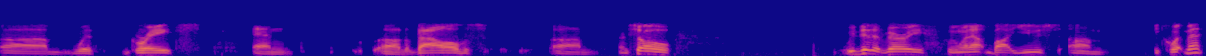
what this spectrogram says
um, with grates and uh, the valves, um, and so we did it very. We went out and bought used um, equipment,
